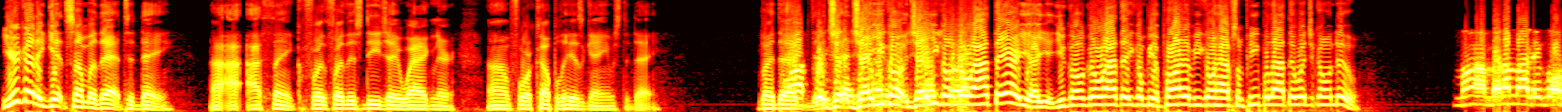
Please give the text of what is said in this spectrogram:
You're gonna get some of that today, I, I I think, for for this DJ Wagner um, for a couple of his games today. But uh, appreciate Jay, Jay, you go Jay, you gonna go out there? You, you you gonna go out there? You gonna be a part of? it? You gonna have some people out there? What you gonna do? Nah, man, I'm not even going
